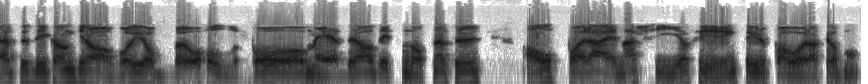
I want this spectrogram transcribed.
Jeg tror De kan grave og jobbe og holde på og media og ditt og datt. Men jeg tror alt bare er energi og fyring til gruppa vår akkurat nå.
